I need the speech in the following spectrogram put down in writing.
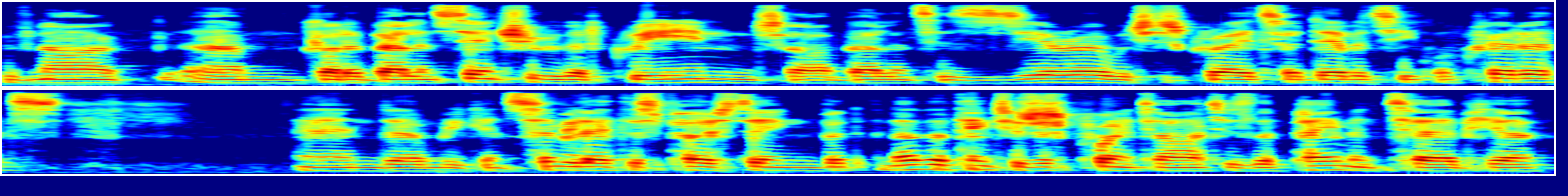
We've now um, got a balanced entry. We've got green, so our balance is zero, which is great. So debits equal credits and um, we can simulate this posting. But another thing to just point out is the payment tab here.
